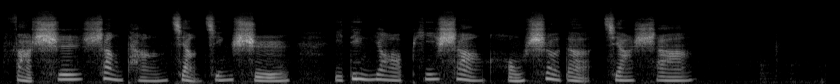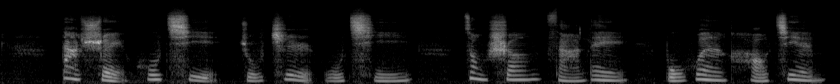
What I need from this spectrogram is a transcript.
法师上堂讲经时，一定要披上红色的袈裟。大水忽起，竹至无奇，众生杂类，不问豪贱，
